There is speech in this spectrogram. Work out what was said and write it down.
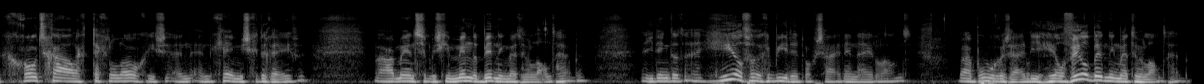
grootschalig technologisch en, en, chemisch gedreven, waar mensen misschien minder binding met hun land hebben. En ik denk dat er heel veel gebieden nog zijn in Nederland waar boeren zijn die heel veel binding met hun land hebben.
